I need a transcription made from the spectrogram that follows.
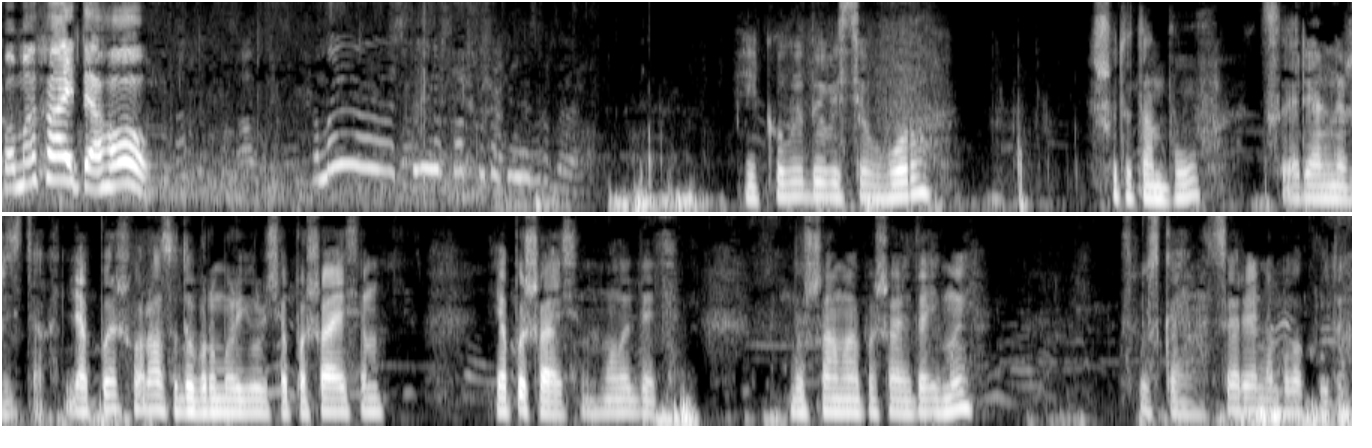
Помахайте, го! І коли дивишся вгору, що ти там був, це реальний життя. Для першого разу Добромир Юрійович, я пишаюся. Я пишаюся, молодець. Душа моя пишається. і ми спускаємо. Це реально було круто.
